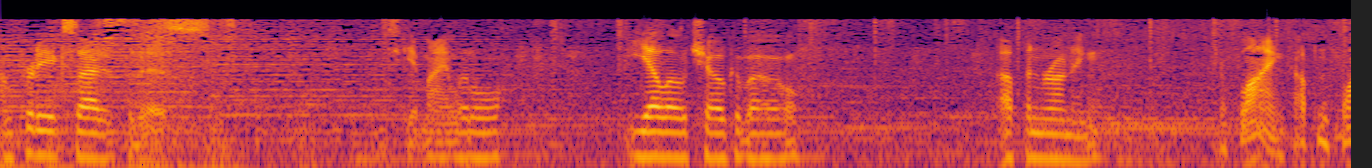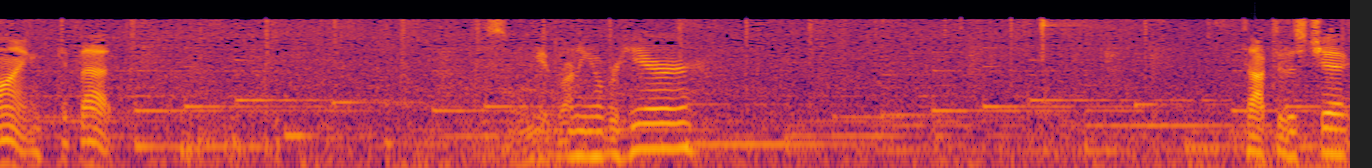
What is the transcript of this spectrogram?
I'm pretty excited for this. To get my little yellow chocobo up and running. They're flying, up and flying. Get that. Running over here. Talk to this chick.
